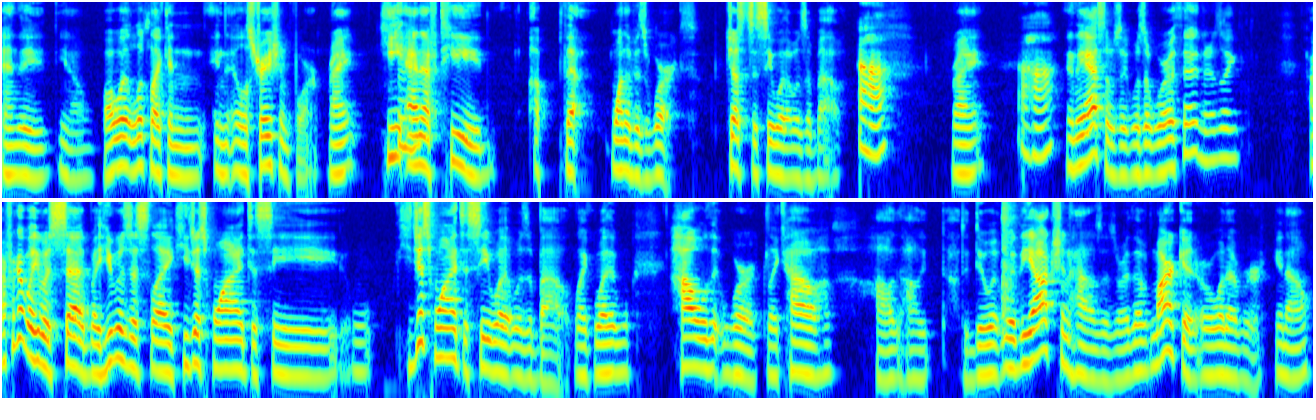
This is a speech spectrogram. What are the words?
and they you know what would it look like in in illustration form, right? He NFT'd up that one of his works just to see what it was about, Uh huh. right? Uh huh. And they asked him, was like, was it worth it? And I was like, I forgot what he was said, but he was just like, he just wanted to see, he just wanted to see what it was about, like what, it, how it worked, like how, how, how, how to do it with the auction houses or the market or whatever, you know.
